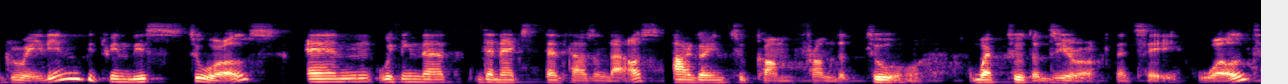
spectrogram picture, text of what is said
gradient between these two worlds, and we think that the next 10,000 DAOs are going to come from the two Web 2.0, let's say, world,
